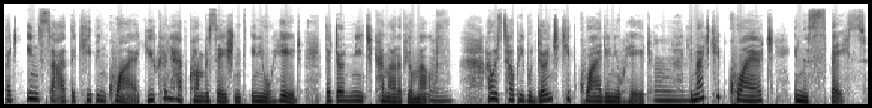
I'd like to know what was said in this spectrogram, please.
But inside the keeping quiet, you can have conversations in your head that don't need to come out of your mouth. Mm. I always tell people don't keep quiet in your head. Mm. You might keep quiet in the space,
